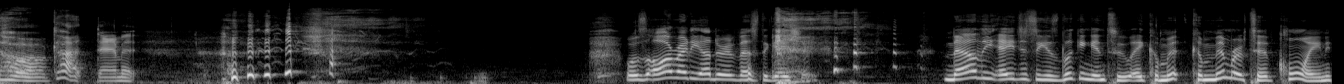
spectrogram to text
Oh God damn it! was already under investigation. now the agency is looking into a comm- commemorative coin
